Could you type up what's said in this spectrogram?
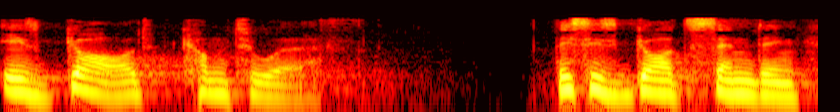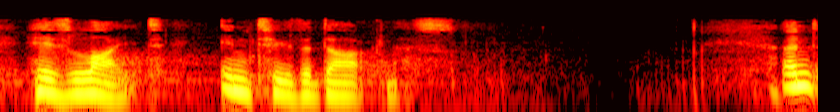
is God come to earth. This is God sending his light into the darkness. And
